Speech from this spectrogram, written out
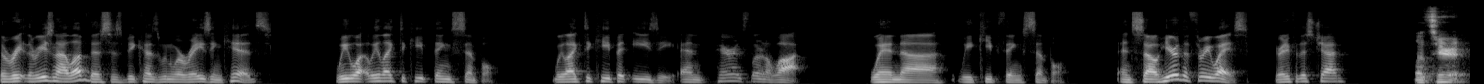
the re- the reason I love this is because when we're raising kids, we we like to keep things simple. We like to keep it easy, and parents learn a lot when uh, we keep things simple. And so here are the three ways. You ready for this, Chad? Let's hear it.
